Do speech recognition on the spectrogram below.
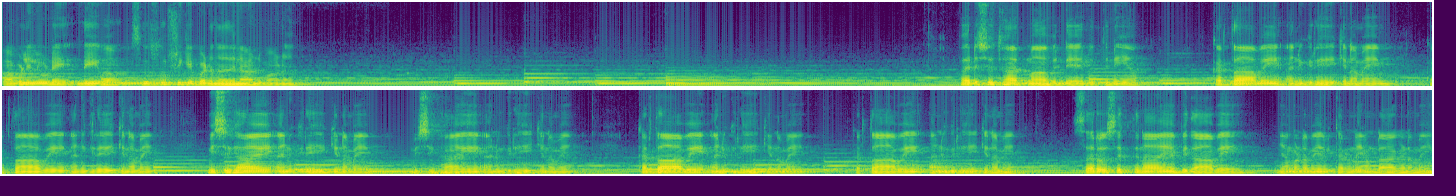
അവളിലൂടെ ദൈവം ശുശ്രൂഷിക്കപ്പെടുന്നതിനാലുമാണ് പരിശുദ്ധാത്മാവിന്റെ ലുത്തിനിയ കർത്താവെ അനുഗ്രഹിക്കണമേ കർത്താവെ അനുഗ്രഹിക്കണമേ. മിസിഹായെ അനുഗ്രഹിക്കണമേ മിസിഹായെ അനുഗ്രഹിക്കണമേ. കർത്താവെ അനുഗ്രഹിക്കണമേ കർത്താവെ അനുഗ്രഹിക്കണമേ. സർവശക്തനായ പിതാവേ ഞങ്ങളുടെ മേൽ കരുണയുണ്ടാകണമേ.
